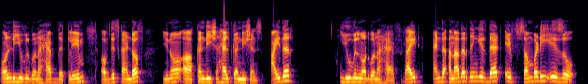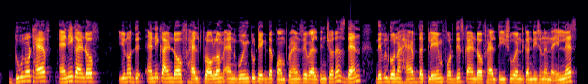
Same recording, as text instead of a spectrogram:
only you will gonna have the claim of this kind of you know uh, condition health conditions. Either you will not gonna have right? And the another thing is that if somebody is uh, do not have any kind of you know the, any kind of health problem and going to take the comprehensive health insurance then they will gonna have the claim for this kind of health issue and condition and the illness.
